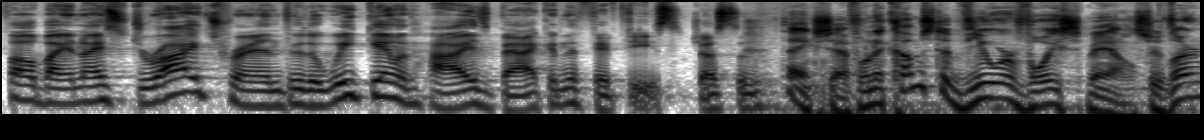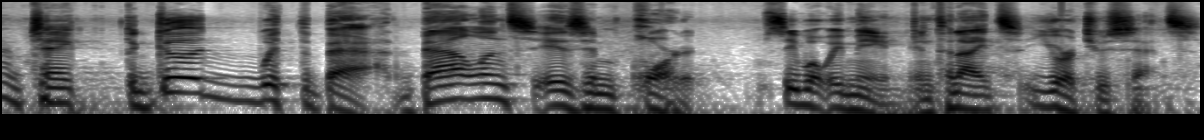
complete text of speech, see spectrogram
followed by a nice dry trend through the weekend with highs back in the 50s. Justin? Thanks, Jeff. When it comes to viewer voicemails, we've learned to take the good with the bad. Balance is important. See what we mean in tonight's Your Two Cents.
